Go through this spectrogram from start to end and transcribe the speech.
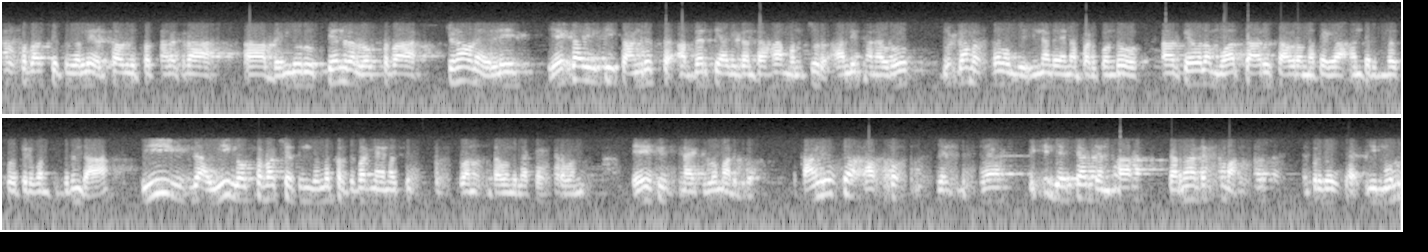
ಲೋಕಸಭಾ ಕ್ಷೇತ್ರದಲ್ಲಿ ಎರಡ್ ಸಾವಿರದ ಇಪ್ಪತ್ನಾಲ್ಕರ ಬೆಂಗಳೂರು ಕೇಂದ್ರ ಲೋಕಸಭಾ ಚುನಾವಣೆಯಲ್ಲಿ ಏಕಾಏಕಿ ಕಾಂಗ್ರೆಸ್ ಅಭ್ಯರ್ಥಿಯಾಗಿದ್ದಂತಹ ಮನ್ಸೂರ್ ಅಲಿ ಖಾನ್ ಅವರು ದೊಡ್ಡ ಮಟ್ಟದ ಒಂದು ಹಿನ್ನಡೆಯನ್ನ ಪಡ್ಕೊಂಡು ಕೇವಲ ಮೂವತ್ತಾರು ಸಾವಿರ ಮತಗಳ ಅಂತರದಿಂದ ಸೋತಿರುವಂತದ್ರಿಂದ ಈ ಈ ಲೋಕಸಭಾ ಕ್ಷೇತ್ರದಿಂದ ಪ್ರತಿಭಟನೆಯನ್ನ ಒಂದು ಲೆಕ್ಕಾಚಾರವನ್ನು ಎಐಸಿಸಿ ನಾಯಕರು ಮಾಡಿದ್ರು. ಕಾಂಗ್ರೆಸ್ ಇಡೀ ದೇಶಾದ್ಯಂತ ಕರ್ನಾಟಕ ಮಹಾರಾಷ್ಟ್ರ ಮಧ್ಯಪ್ರದೇಶ ಈ ಮೂರು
